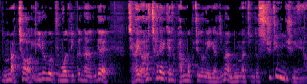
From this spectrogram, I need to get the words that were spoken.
눈 맞춰. 이러고 부모들이 끝나는데 제가 여러 차례 계속 반복적으로 얘기하지만 눈 맞춤도 수준이 중요해요.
